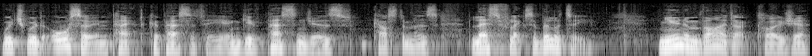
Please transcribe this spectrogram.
which would also impact capacity and give passengers, customers, less flexibility. Nuneham Viaduct closure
